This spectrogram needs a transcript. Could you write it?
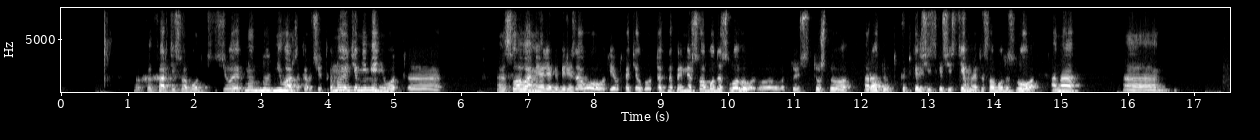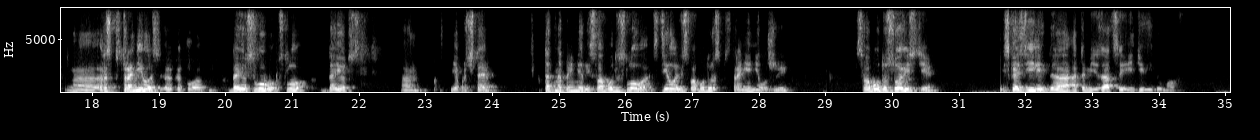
Хартии свободы человек, ну, ну неважно, короче, это, но и тем не менее, вот э, словами Олега Березового, вот я вот хотел бы, вот так, например, свобода слова, э, вот, то есть то, что ратует капиталистическая система, это свобода слова, она э, распространилась, э, какого, дает слово, слово дает, э, я прочитаю, так, например, и свободу слова сделали свободу распространения лжи, свободу совести исказили до атомизации индивидуумов.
